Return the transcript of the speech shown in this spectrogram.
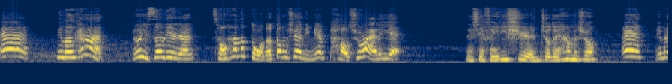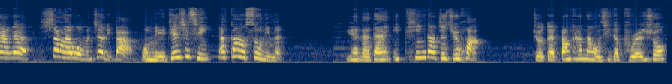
哎，你们看，有以色列人从他们躲的洞穴里面跑出来了耶！”那些菲利士人就对他们说：“哎，你们两个上来我们这里吧，我们有一件事情要告诉你们。”约拿丹一听到这句话，就对帮他拿武器的仆人说：“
